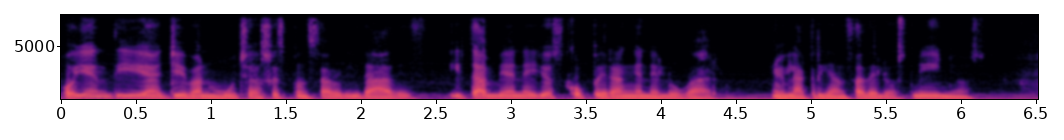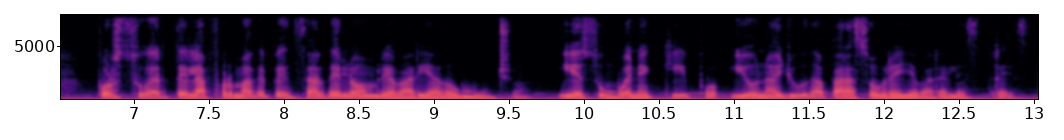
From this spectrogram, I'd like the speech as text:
hoy en día llevan muchas responsabilidades y también ellos cooperan en el hogar, en la crianza de los niños. Por suerte, la forma de pensar del hombre ha variado mucho y es un buen equipo y una ayuda para sobrellevar el estrés.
